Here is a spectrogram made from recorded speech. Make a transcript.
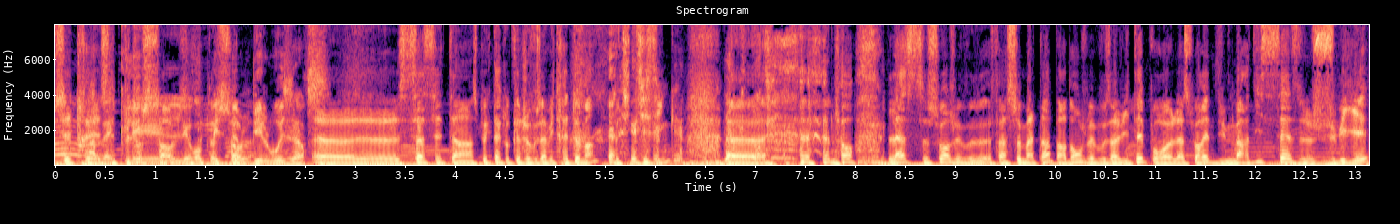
C'est très, Avec plutôt les, soul. les reprises soul. de Bill Withers. Euh, ça, c'est un spectacle auquel je vous inviterai demain. Petit teasing. Euh, non, là, ce soir, je vais vous, enfin, ce matin, pardon, je vais vous inviter pour la soirée du mardi 16 juillet,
